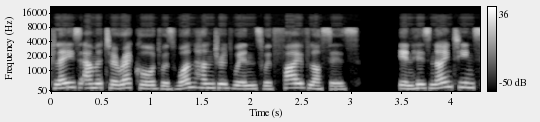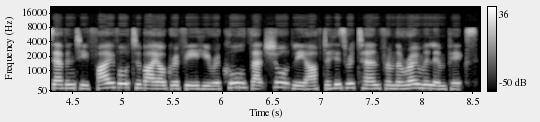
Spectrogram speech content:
Clay's amateur record was 100 wins with five losses. In his 1975 autobiography, he recalled that shortly after his return from the Rome Olympics,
